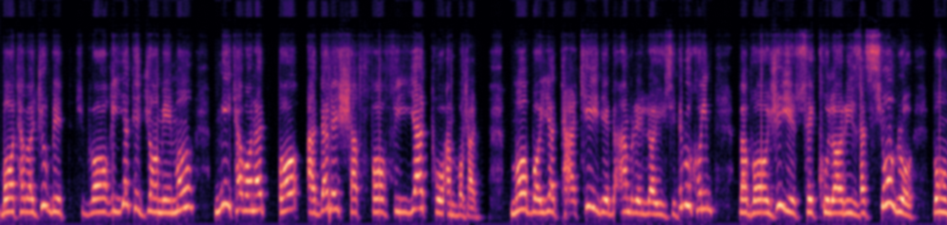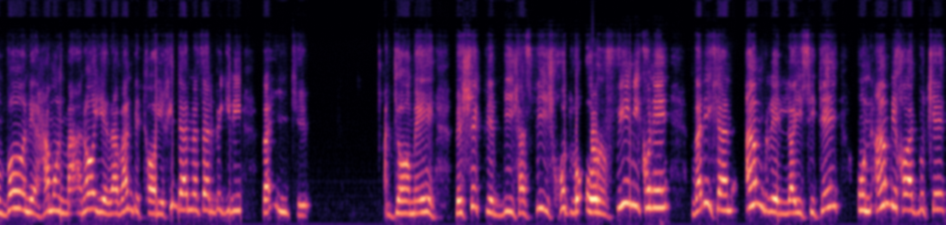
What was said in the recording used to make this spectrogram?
با توجه به واقعیت جامعه ما می‌تواند با عدم شفافیت تو هم باشد. ما باید تاکید به امر لایسیته بکنیم و واژه سکولاریزاسیون رو به عنوان همون معنای روند تاریخی در نظر بگیریم و اینکه جامعه به شکل بیش از پیش خود رو عرفی می‌کنه ولیکن امر لایسیته اون امری خواهد بود که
